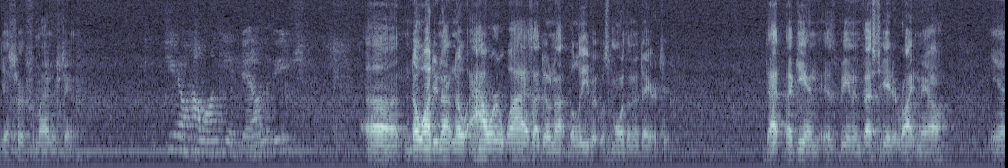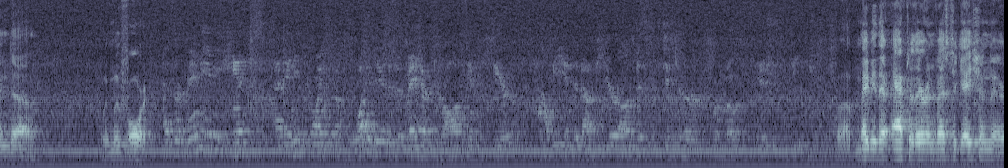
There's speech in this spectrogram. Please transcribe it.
Yes, sir, from my understanding. Do you know how long he had been on the beach? Uh, no, I do not know hour-wise. I do not believe it was more than a day or two. That, again, is being investigated right now, and uh, we move forward. Has there been any hints at any point of what it is that may have drawn him here? How he ended up here on this particular remote-ish beach? Uh, Maybe after their investigation or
